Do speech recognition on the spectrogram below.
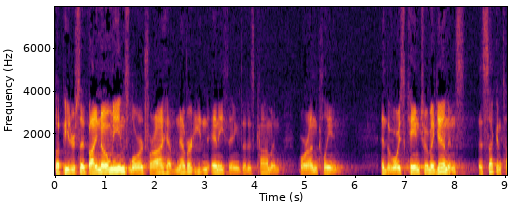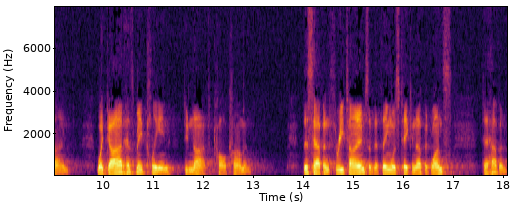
But Peter said, By no means, Lord, for I have never eaten anything that is common or unclean. And the voice came to him again and a second time What God has made clean, do not call common. This happened three times, and the thing was taken up at once to heaven.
